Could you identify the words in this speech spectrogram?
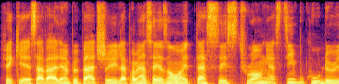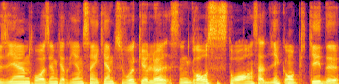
Fait que ça va aller un peu patché. La première saison est assez strong, elle se tient beaucoup. Deuxième, troisième, quatrième, cinquième, tu vois que là, c'est une grosse histoire. Ça devient compliqué de,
